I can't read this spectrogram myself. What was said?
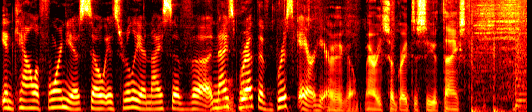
in California, so it's really a nice of uh, nice breath of brisk air here. There you go. Mary, so great to see you. Thanks.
